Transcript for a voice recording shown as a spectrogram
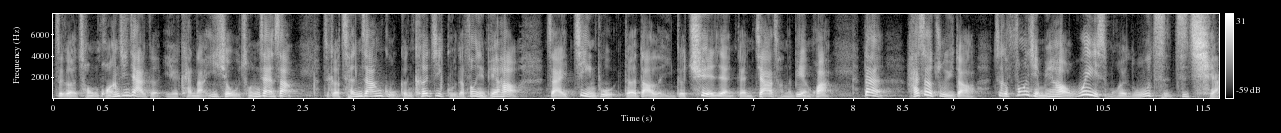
这个从黄金价格也看到一九五重新站上，这个成长股跟科技股的风险偏好在进一步得到了一个确认跟加长的变化。但还是要注意到，这个风险偏好为什么会如此之强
